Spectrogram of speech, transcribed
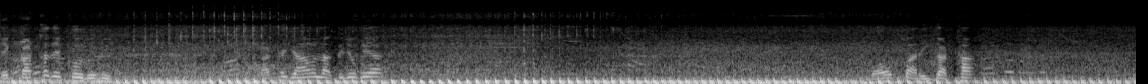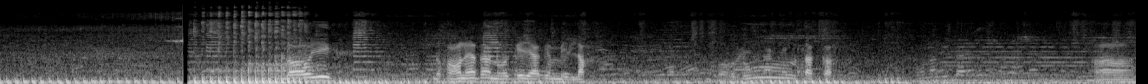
ਤੇ ਇਕੱਠ ਦੇਖੋ ਤੁਸੀਂ। ਇਕੱਠ ਜਾਮ ਲੱਗ ਚੁੱਕਿਆ ਬਹੁਤ ਭਾਰੀ ਇਕੱਠ ਆ। ਲਓ ਜੀ, ਦਿਖਾਉਂਦੇ ਆ ਤੁਹਾਨੂੰ ਅੱਗੇ ਜਾ ਕੇ ਮੇਲਾ। ਬਹੁਤ ਦੂਰ ਤੱਕ ਹਾਂ।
